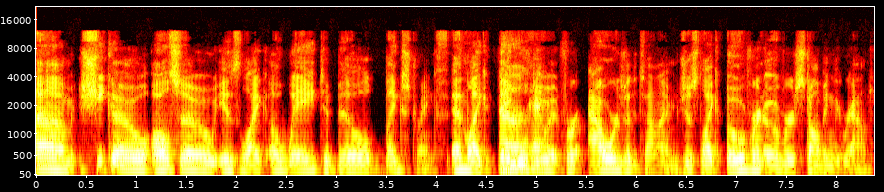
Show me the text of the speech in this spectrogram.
um Shiko also is like a way to build leg strength and like they Oh, will okay. do it for hours at a time, just like over and over stomping the ground.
